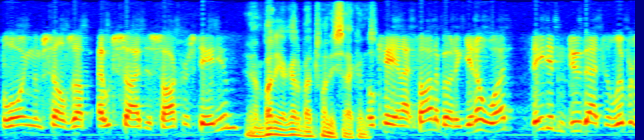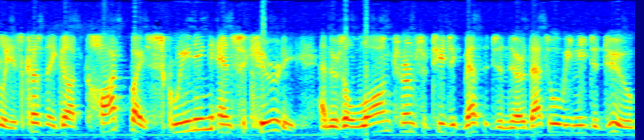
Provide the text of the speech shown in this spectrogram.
blowing themselves up outside the soccer stadium. Yeah, buddy, I got about 20 seconds. Okay, and I thought about it. You know what? They didn't do that deliberately. It's because they got caught by screening and security. And there's a long term strategic message in there. That's what we need to do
